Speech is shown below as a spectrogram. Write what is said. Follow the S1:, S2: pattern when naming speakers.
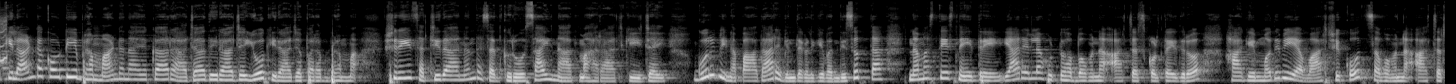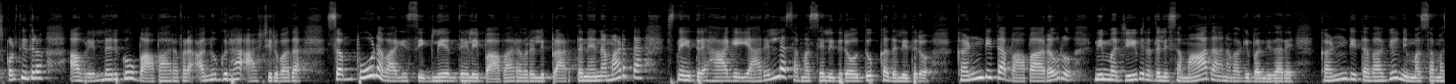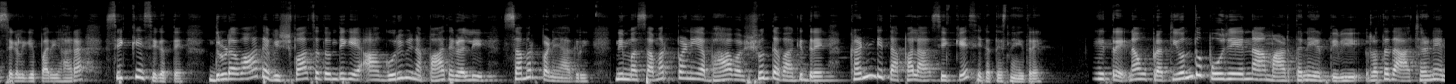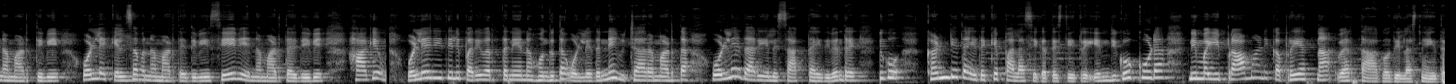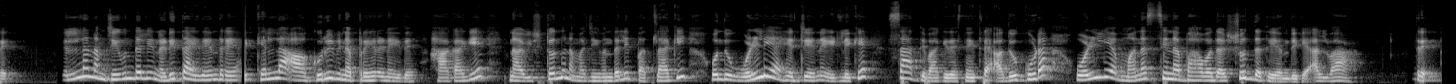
S1: ಅಖಿಲಾಂಡಕೋಟಿ ಬ್ರಹ್ಮಾಂಡ ನಾಯಕ ರಾಜಾದಿರಾಜ ಯೋಗಿರಾಜ ಪರಬ್ರಹ್ಮ, ಶ್ರೀ ಸಚ್ಚಿದಾನಂದ ಸದ್ಗುರು ಸಾಯಿನಾಥ್ ಮಹಾರಾಜ್ ಕಿ ಜೈ. ಗುರುವಿನ ಪಾದಾರ ಬಿಂದಗಳಿಗೆ ವಂದಿಸುತ್ತಾ ನಮಸ್ತೆ ಸ್ನೇಹಿತರೆ, ಯಾರೆಲ್ಲ ಹುಟ್ಟುಹಬ್ಬವನ್ನು ಆಚರಿಸ್ಕೊಳ್ತಾ ಇದ್ರೋ, ಹಾಗೆ ಮದುವೆಯ ವಾರ್ಷಿಕೋತ್ಸವವನ್ನು ಆಚರಿಸ್ಕೊಳ್ತಿದ್ರೋ, ಅವರೆಲ್ಲರಿಗೂ ಬಾಬಾರವರ ಅನುಗ್ರಹ, ಆಶೀರ್ವಾದ ಸಂಪೂರ್ಣವಾಗಿ ಸಿಗಲಿ ಅಂತೇಳಿ ಬಾಬಾರವರಲ್ಲಿ ಪ್ರಾರ್ಥನೆಯನ್ನು ಮಾಡ್ತಾ, ಸ್ನೇಹಿತರೆ, ಹಾಗೆ ಯಾರೆಲ್ಲ ಸಮಸ್ಯೆಯಲ್ಲಿದ್ದೀರೋ ದುಃಖದಲ್ಲಿದ್ದೀರೋ ಖಂಡಿತ ಬಾಬಾರವರು ನಿಮ್ಮ ಜೀವನದಲ್ಲಿ ಸಮಾಧಾನವಾಗಿ ಬಂದಿದ್ದಾರೆ. ಖಂಡಿತವಾಗಿಯೂ ನಿಮ್ಮ ಸಮಸ್ಯೆಗಳಿಗೆ ಪರಿಹಾರ ಸಿಕ್ಕೇ ಸಿಗುತ್ತೆ. ದೃಢವಾದ ವಿಶ್ವಾಸದೊಂದಿಗೆ ಆ ಗುರುವಿನ ಪಾದಗಳಲ್ಲಿ ಸಮರ್ಪಣೆಯಾಗ್ರಿ. ನಿಮ್ಮ ಸಮರ್ಪಣೆಯ ಭಾವ ಶುದ್ಧವಾಗಿದ್ದರೆ ಖಂಡಿತ ಫಲ ಸಿಕ್ಕೇ ಸಿಗುತ್ತೆ ಸ್ನೇಹಿತರೆ. ಸ್ನೇಹಿತರೆ, ನಾವು ಪ್ರತಿಯೊಂದು ಪೂಜೆಯನ್ನು ಮಾಡ್ತಾನೆ ಇರ್ತೀವಿ. ವ್ರತದ ಆಚರಣೆಯನ್ನು ಮಾಡ್ತೀವಿ. ಒಳ್ಳೆಯ ಕೆಲಸವನ್ನು ಮಾಡ್ತಾ ಇದ್ದೀವಿ. ಸೇವೆಯನ್ನು ಮಾಡ್ತಾ ಇದ್ದೀವಿ. ಹಾಗೆ ಒಳ್ಳೆಯ ರೀತಿಯಲ್ಲಿ ಪರಿವರ್ತನೆಯನ್ನು ಹೊಂದುತ್ತಾ ಒಳ್ಳೆಯದನ್ನೇ ವಿಚಾರ ಮಾಡ್ತಾ ಒಳ್ಳೆಯ ದಾರಿಯಲ್ಲಿ ಸಾಕ್ತಾ ಇದ್ದೀವಿ ಅಂದರೆ ಇದು ಖಂಡಿತ ಇದಕ್ಕೆ ಫಲ ಸಿಗುತ್ತೆ ಸ್ನೇಹಿತರೆ. ಎಂದಿಗೂ ಕೂಡ ನಿಮ್ಮ ಈ ಪ್ರಾಮಾಣಿಕ ಪ್ರಯತ್ನ ವ್ಯರ್ಥ ಆಗೋದಿಲ್ಲ ಸ್ನೇಹಿತರೆ. ಎಲ್ಲ ನಮ್ಮ ಜೀವನದಲ್ಲಿ ನಡೀತಾ ಇದೆ ಅಂದರೆ ಅದಕ್ಕೆಲ್ಲ ಆ ಗುರುವಿನ ಪ್ರೇರಣೆ ಇದೆ. ಹಾಗಾಗಿ ನಾವು ಇಷ್ಟೊಂದು ನಮ್ಮ ಜೀವನದಲ್ಲಿ ಬದಲಾಗಿ ಒಂದು ಒಳ್ಳೆಯ ಹೆಜ್ಜೆಯನ್ನು ಇಡಲಿಕ್ಕೆ ಸಾಧ್ಯವಾಗಿದೆ ಸ್ನೇಹಿತರೆ. ಅದು ಕೂಡ ಒಳ್ಳೆಯ ಮನಸ್ಸಿನ ಭಾವದ ಶುದ್ಧತೆಯೊಂದಿಗೆ, ಅಲ್ವಾ?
